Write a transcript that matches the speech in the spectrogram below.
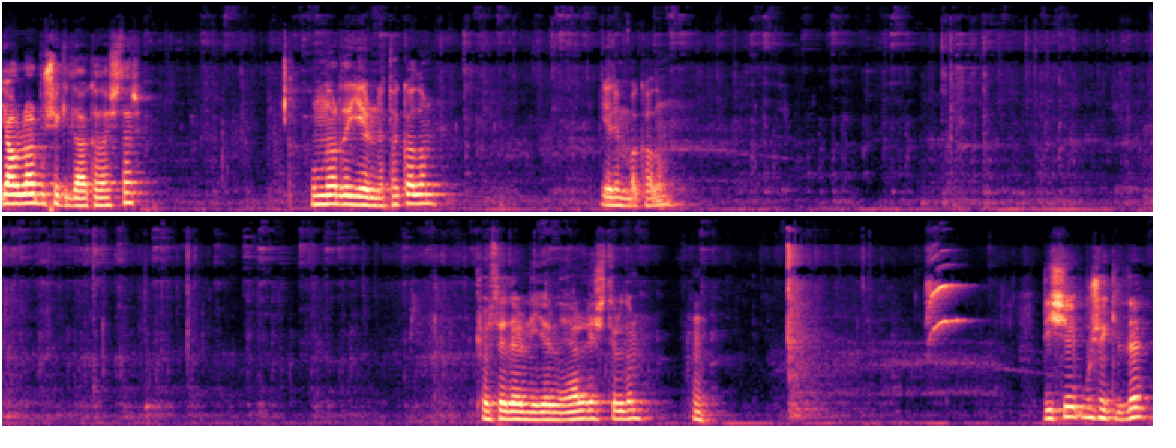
Yavrular bu şekilde arkadaşlar. Bunları da yerine takalım. Gelin bakalım. Köselerini yerine yerleştirdim. Dişi bu şekilde.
